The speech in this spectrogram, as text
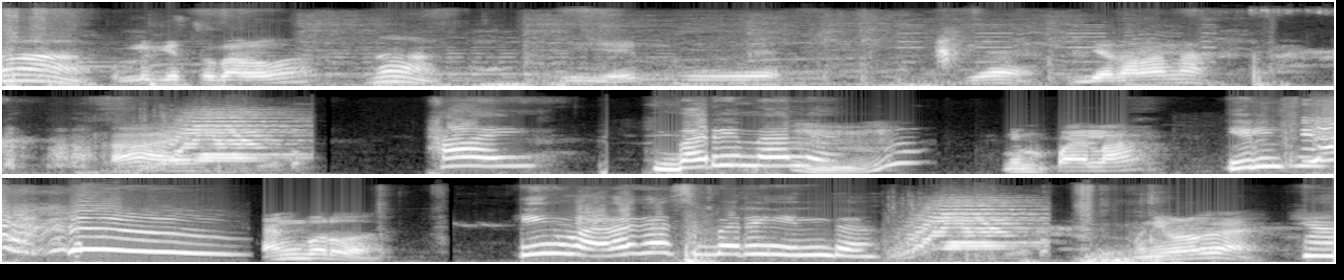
ಹಾ. ಫುಲ್ ಗಿಚ್ಚದಾಳು ಹಾ. ಎಲ್ಲಿ? ಏ ಹಿಂಗೆ ಅದಾವಲ್ಲ ಹಾಯ್ ಹಾಯ್ ಬರ್ರಿ ಮೇಲೆ ನಿಮ್ ಪಾಯಲ ಇಲ್ರಿ. ಹೆಂಗ್ ಬರುವ? ಹಿಂಗ್ ಒಳಗಸ್ ಬರ್ರಿ ಹಿಂದ. ಮನಿಯೊಳಗ? ಹಾ.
